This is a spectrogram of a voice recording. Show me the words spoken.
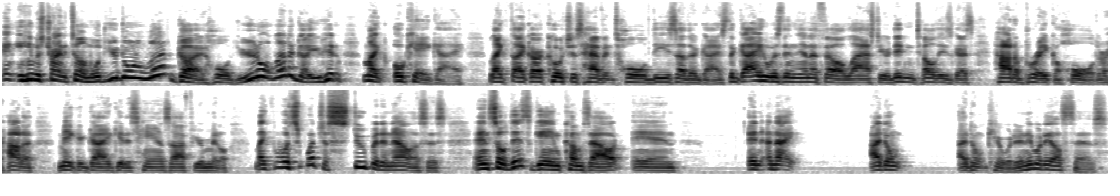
And he was trying to tell him, well, you don't let a guy hold you. You don't let a guy. You hit him. I'm like, okay, guy. Like, like our coaches haven't told these other guys. The guy who was in the NFL last year didn't tell these guys how to break a hold or how to make a guy get his hands off your middle. Like, what's what's a stupid analysis? And so this game comes out, and and and I, I don't, I don't care what anybody else says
